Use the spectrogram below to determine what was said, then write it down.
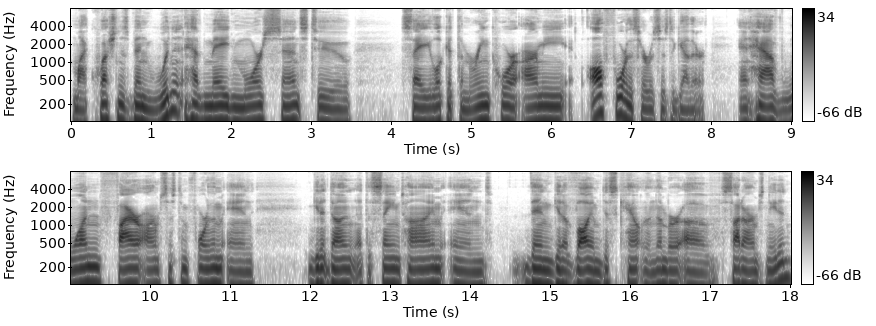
My question has been wouldn't it have made more sense to, say, look at the Marine Corps, Army, all four of the services together and have one firearm system for them and get it done at the same time and then get a volume discount on the number of sidearms needed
